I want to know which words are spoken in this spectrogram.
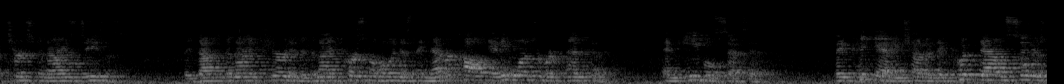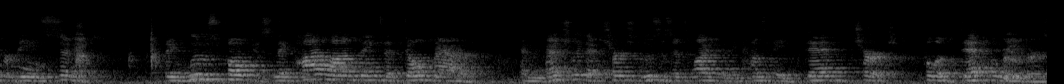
A church denies Jesus. They deny purity. They deny personal holiness. They never call anyone to repentance, and evil sets in. They pick at each other. They put down sinners for being sinners. They lose focus, and they pile on things that don't matter. And eventually, that church loses its life and becomes a dead church full of dead believers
